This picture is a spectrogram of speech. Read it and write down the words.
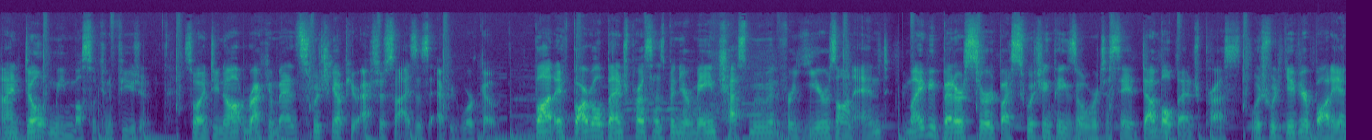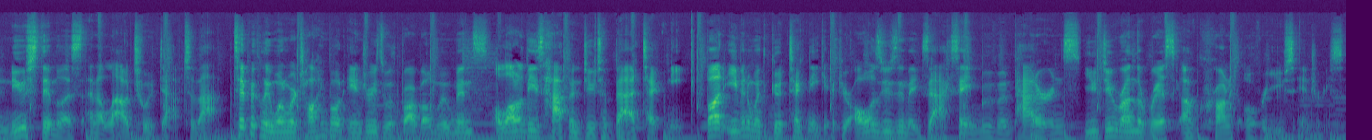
And I don't mean muscle confusion, so I do not recommend switching up your exercises every workout. But if barbell bench press has been your main chest movement for years on end, you might be better served by switching things over to say a dumbbell bench press, which would give your body a new stimulus and allow it to adapt to that. Typically, when we're talking about injuries with barbell movements, a lot of these happen due to bad technique. But even with good technique, if you're always using the exact same movement patterns, you do run the risk of chronic overuse injuries.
